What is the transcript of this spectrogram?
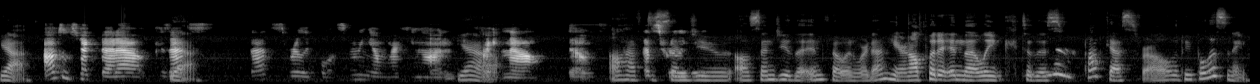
Yeah. I'll have to check that out because Yeah. that's that's really cool. It's something I'm working on Yeah. right now. So I'll have That's to really send you I'll send you the info when we're done here and I'll put it in the link to this podcast for all the people listening.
